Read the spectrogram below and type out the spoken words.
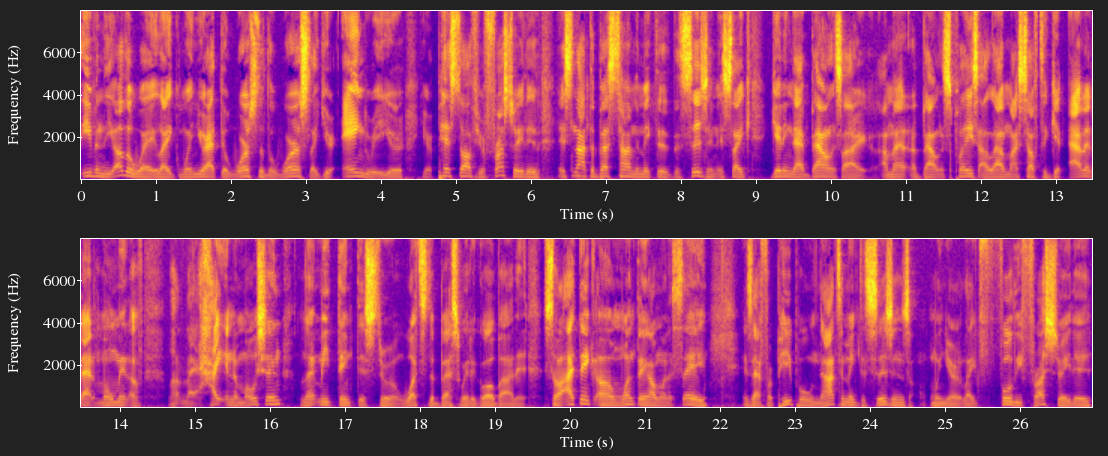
even the other way like when you're at the worst of the worst like you're angry you're you're pissed off you're frustrated it's not the best time to make the decision. It's like getting that balance. I i'm at a balanced place. I allowed myself to get out of that moment of that heightened emotion. Let me think this through. What's the best way to go about it? So i think um, one thing i want to say is that for people not to make decisions when you're like fully frustrated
